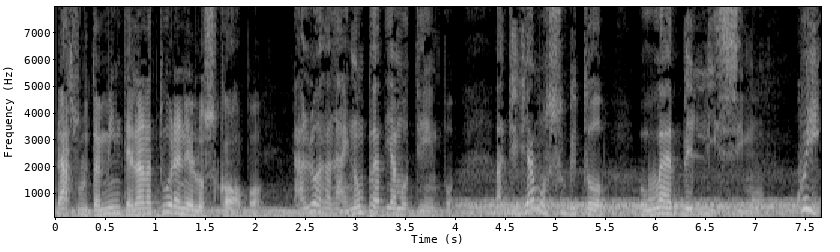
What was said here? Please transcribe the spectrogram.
assolutamente la natura né lo scopo. Allora dai, non perdiamo tempo. Attiviamo subito Web Bellissimo. Qui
